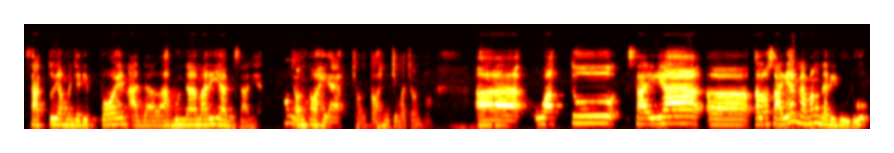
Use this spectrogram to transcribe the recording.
satu yang menjadi poin adalah Bunda Maria misalnya. Contoh ya, contoh ini cuma contoh. Uh, waktu saya, uh, kalau saya memang dari dulu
